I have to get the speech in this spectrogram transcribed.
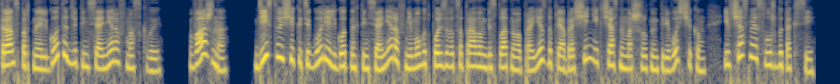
Транспортные льготы для пенсионеров Москвы. Важно! Действующие категории льготных пенсионеров не могут пользоваться правом бесплатного проезда при обращении к частным маршрутным перевозчикам и в частные службы такси.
